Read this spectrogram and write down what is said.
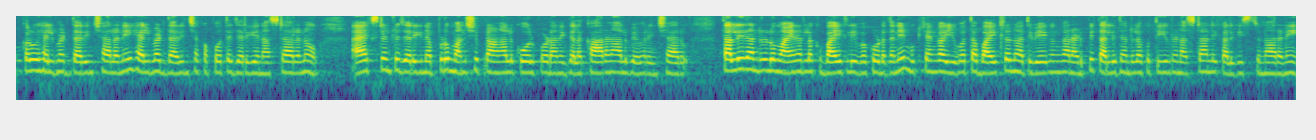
ఒక్కరూ హెల్మెట్ ధరించాలని హెల్మెట్ ధరించకపోతే జరిగే నష్టాలను యాక్సిడెంట్లు జరిగినప్పుడు మనిషి ప్రాణాలు కోల్పోవడానికి గల కారణాలు వివరించారు. తల్లిదండ్రులు మైనర్లకు బైక్లు ఇవ్వకూడదని ముఖ్యంగా యువత బైక్లను అతివేగంగా నడిపి తల్లిదండ్రులకు తీవ్ర నష్టాన్ని కలిగిస్తున్నారని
